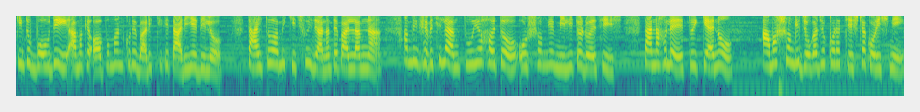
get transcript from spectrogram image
কিন্তু বৌদি আমাকে অপমান করে বাড়ির থেকে তাড়িয়ে দিল। তাই তো আমি কিছুই জানাতে পারলাম না। আমি ভেবেছিলাম তুইও হয়তো ওর সঙ্গে মিলিত রয়েছিস। তা না হলে তুই কেন আমার সঙ্গে যোগাযোগ করার চেষ্টা করিসনি?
